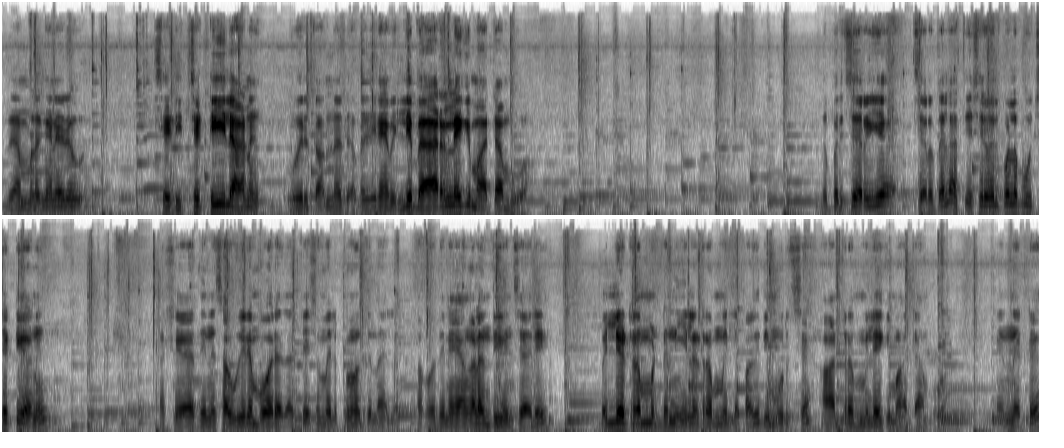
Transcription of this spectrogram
ഇത് നമ്മളിങ്ങനെ ഒരു ചെടിച്ചട്ടിയിലാണ് ഒരു തന്നത്. അപ്പോൾ ഇതിനെ വലിയ ബാരലിലേക്ക് മാറ്റാൻ പോവാം. ഇതിപ്പോൾ ഒരു ചെറിയ ചെറുതല്ല അത്യാവശ്യം വലുപ്പമുള്ള പൂച്ചട്ടിയാണ്. പക്ഷേ അതിന് സൗകര്യം പോരാ. അത് അത്യാവശ്യം വലുപ്പം വെക്കുന്നതല്ലേ. അപ്പോൾ ഇതിനെ ഞങ്ങൾ എന്ത് ചെയ്യും വെച്ചാൽ വലിയ ഡ്രമ്മുണ്ട്. നീല ഡ്രമ്മില്ല. പകുതി മുറിച്ച് ആ ഡ്രമ്മിലേക്ക് മാറ്റാൻ പോകും എന്നിട്ട്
